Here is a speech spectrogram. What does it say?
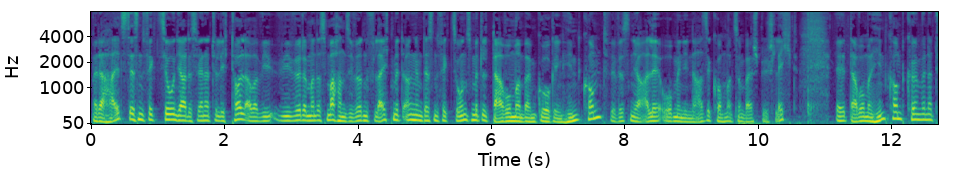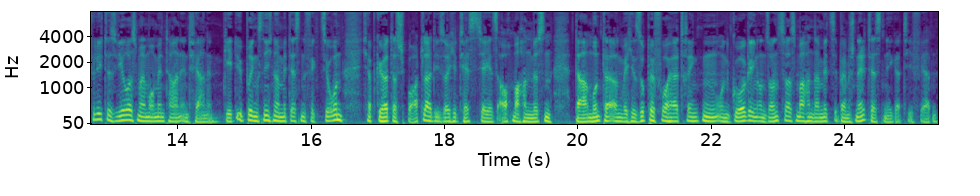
Bei der Halsdesinfektion, ja, das wäre natürlich toll, aber wie, wie würde man das machen? Sie würden vielleicht mit irgendeinem Desinfektionsmittel, da wo man beim Gurgeln hinkommt, wir wissen ja alle, oben in die Nase kommt man zum Beispiel schlecht. Äh, da, wo man hinkommt, können wir natürlich das Virus mal momentan entfernen. Geht übrigens nicht nur mit Desinfektion. Ich habe gehört, dass Sportler, die solche Tests ja jetzt auch machen müssen, da munter irgendwelche Suppe vorher trinken und gurgeln und sonst was machen, damit sie beim Schnelltest negativ werden.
